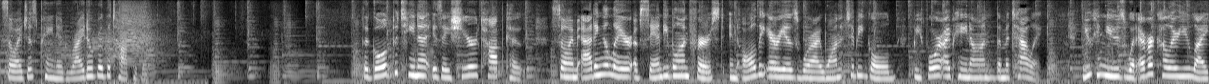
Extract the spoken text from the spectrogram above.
so I just painted right over the top of it. The gold patina is a sheer top coat, so I'm adding a layer of sandy blonde first in all the areas where I want it to be gold before I paint on the metallic. You can use whatever color you like,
